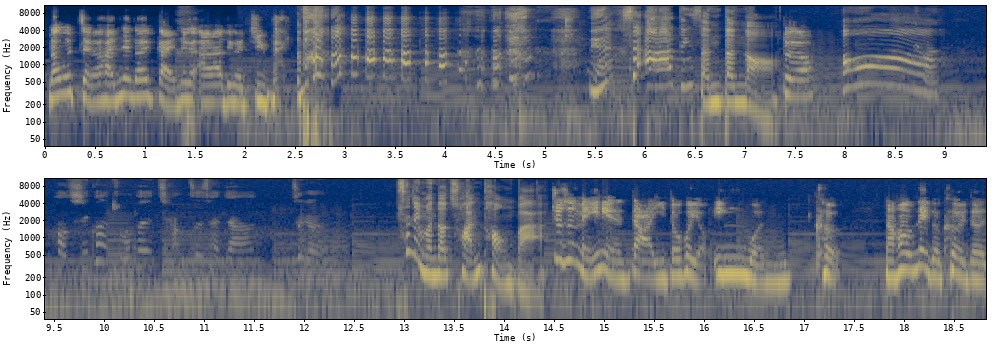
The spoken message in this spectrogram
然后我整个寒假都在改那个阿拉丁的剧本。你是是阿拉丁神灯哦？对啊，哦，好奇怪，怎么会强制参加这个？是你们的传统吧？就是每一年的大一都会有英文课，然后那个课的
